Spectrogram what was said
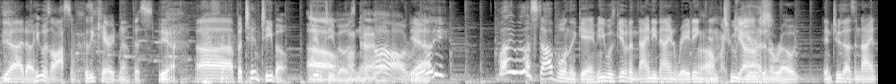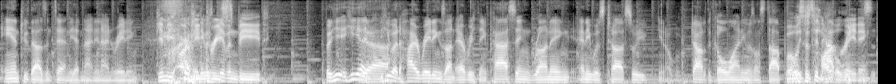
yeah, I know. He was awesome because he carried Memphis. Yeah. Uh, but Tim Tebow. Tim Oh, Tebow is okay. number Oh, one. Yeah. really? Well, he was unstoppable in the game. He was given a 99 rating Oh in two gosh. years in a row. In 2009 and 2010, he had 99 rating. Give me I mean, he was RG3 given- speed. But he, he had Yeah. he had high ratings on everything, passing, running, and he was tough. So he, you know, down at the goal line, he was unstoppable. What was He his didn't have heart a rating? weakness.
